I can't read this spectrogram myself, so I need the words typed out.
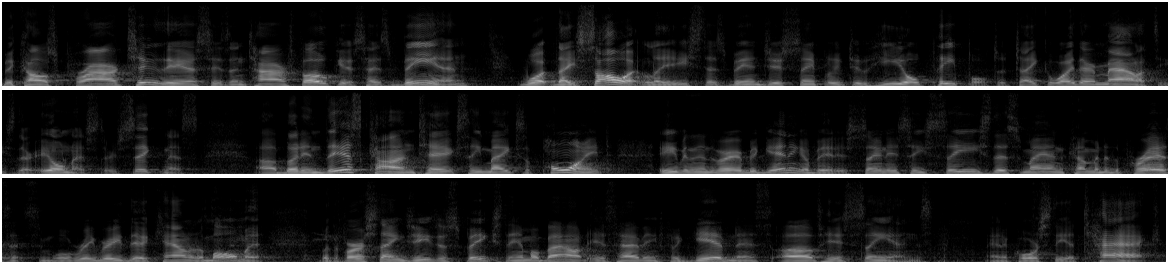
because prior to this, his entire focus has been what they saw at least has been just simply to heal people, to take away their maladies, their illness, their sickness. Uh, but in this context, he makes a point even in the very beginning of it, as soon as he sees this man come into the presence, and we'll reread the account in a moment, but the first thing Jesus speaks to him about is having forgiveness of his sins. And of course, the attack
